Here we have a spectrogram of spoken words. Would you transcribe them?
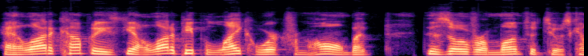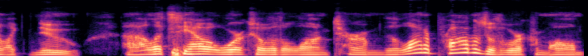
And a lot of companies, you know, a lot of people like work from home, but this is over a month or two. It's kind of like new. Uh, let's see how it works over the long term. There's a lot of problems with work from home,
